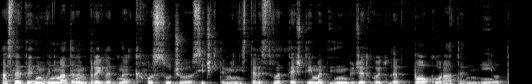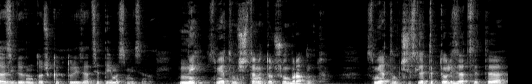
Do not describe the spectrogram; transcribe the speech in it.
а след един внимателен преглед на какво се случва във всичките министерства, те ще имат един бюджет, който да е по-акуратен. И от тази гледна точка актуализацията има смисъл. Не, смятам, че стане точно обратното. Смятам, че след актуализацията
